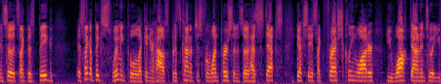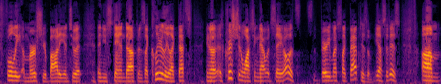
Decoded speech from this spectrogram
And so it's like this big, it's like a big swimming pool, like in your house, but it's kind of just for one person. And so it has steps. You actually, it's like fresh, clean water. You walk down into it. You fully immerse your body into it. and you stand up, and it's like clearly, like that's you know, a Christian watching that would say, "Oh, it's, it's very much like baptism." Yes, it is. Um,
